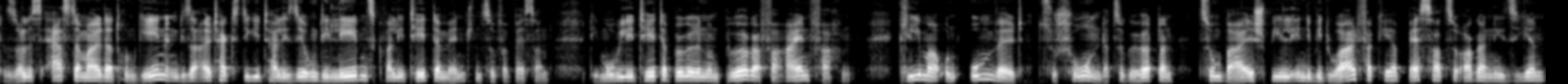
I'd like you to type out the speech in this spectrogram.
Da soll es erst einmal darum gehen, in dieser Alltagsdigitalisierung die Lebensqualität der Menschen zu verbessern, die Mobilität der Bürgerinnen und Bürger vereinfachen, Klima und Umwelt zu schonen. Dazu gehört dann zum Beispiel Individualverkehr besser zu organisieren,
